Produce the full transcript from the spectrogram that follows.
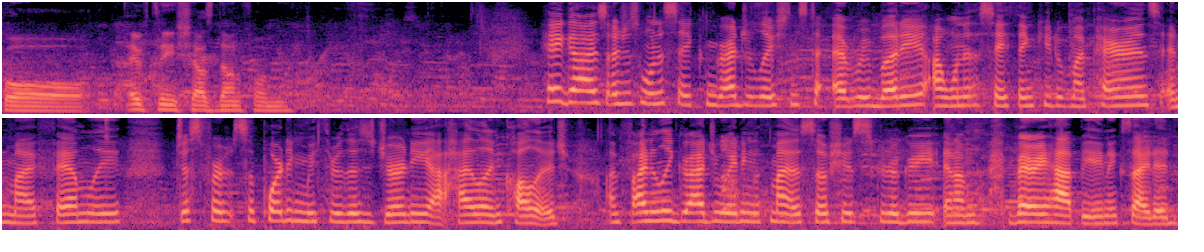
for everything she has done for me. Hey guys, I just want to say congratulations to everybody. I want to say thank you to my parents and my family just for supporting me through this journey at Highline College. I'm finally graduating with my associate's degree and I'm very happy and excited.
